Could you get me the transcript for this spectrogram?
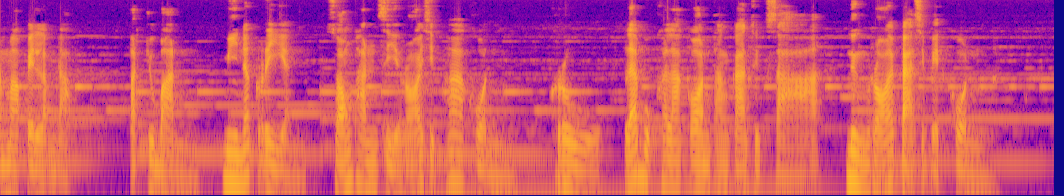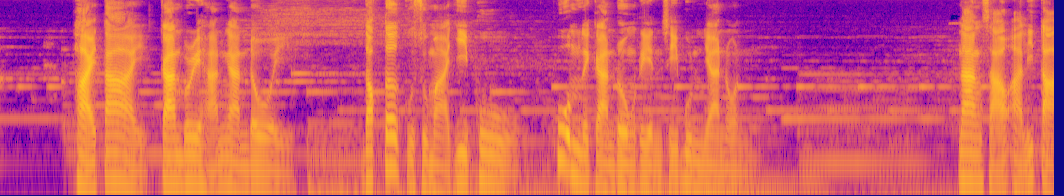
รมาเป็นลำดับ ปัจจุบันมีนักเรียน 2,415 คน ครูและบุคลากรทางการศึกษา 181 คน ภายใต้การบริหารงานโดย ดรกุสุมายี่ผู้ ผู้อำนวยการโรงเรียนศรีบุญญานนท์ นางสาวอาลิตา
